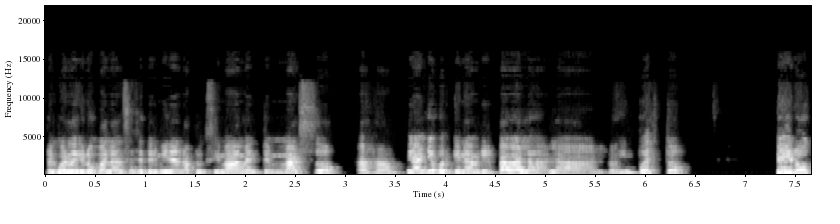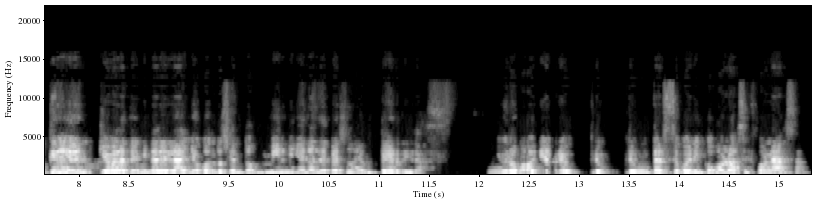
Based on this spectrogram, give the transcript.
Recuerda que los balances se terminan aproximadamente en marzo de este año porque en abril pagan los impuestos pero creen que van a terminar el año con 200 mil millones de pesos en pérdidas. Y uno oh, podría preguntarse, bueno, ¿y cómo lo hace FONASA?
